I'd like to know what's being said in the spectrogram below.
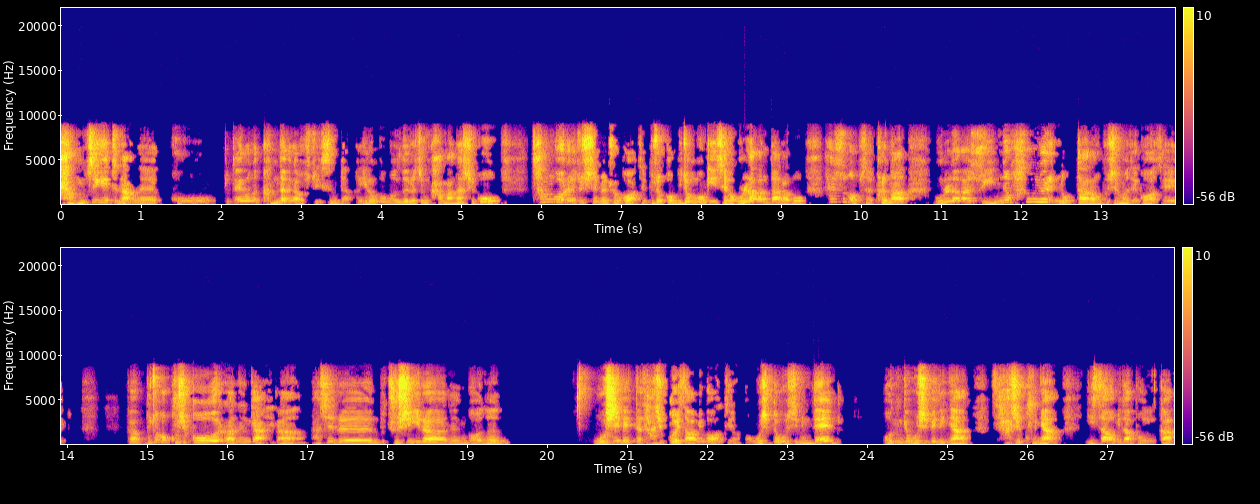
다 움직이지는 않고 또 때로는 급락이 나올 수도 있습니다. 그러니까 이런 부분들을 좀 감안하시고 참고를 해주시면 좋을 것 같아요. 무조건 이 종목이 제가 올라간다라고 할 수는 없어요. 그러나 올라갈 수 있는 확률이 높다라고 보시면 될 것 같아요. 그러니까 무조건 99라는 게 아니라 사실은 뭐 주식이라는 거는 50일 때 49의 싸움인 것 같아요. 50대 50인데 어느 게 51이냐, 49냐 이 싸움이다 보니까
